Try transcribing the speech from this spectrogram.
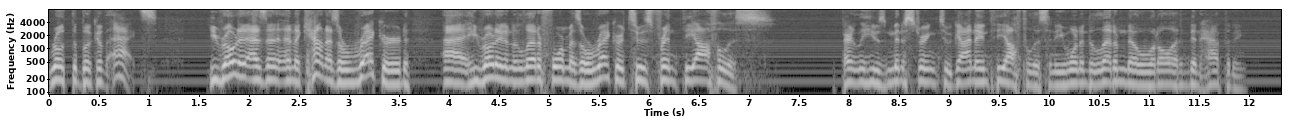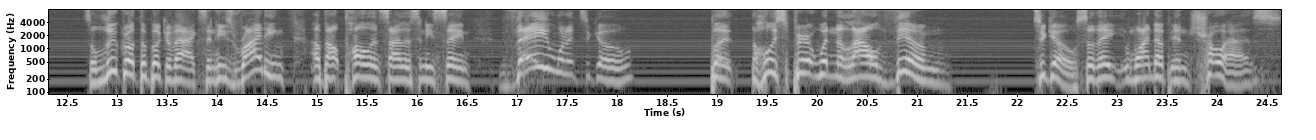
wrote the book of Acts. He wrote it as a, an account, as a record. Uh, he wrote it in a letter form as a record to his friend Theophilus. Apparently, he was ministering to a guy named Theophilus, and he wanted to let him know what all had been happening. So Luke wrote the book of Acts, and he's writing about Paul and Silas, and he's saying they wanted to go, but the Holy Spirit wouldn't allow them to go. So they wind up in Troas,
